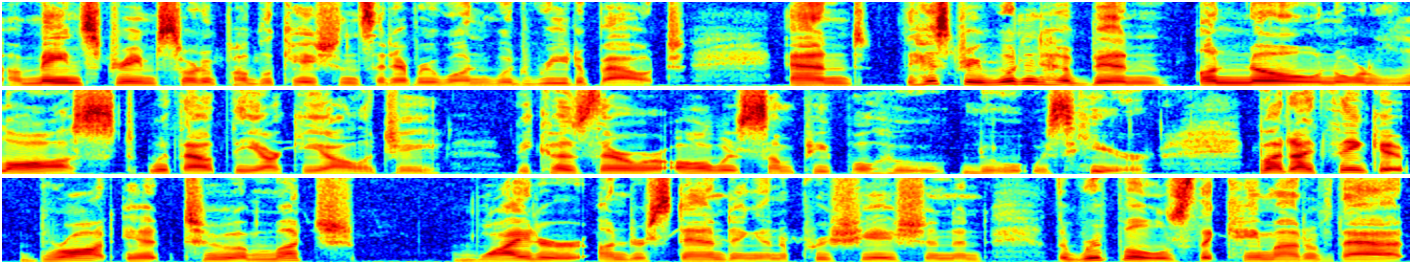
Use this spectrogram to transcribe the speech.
uh, mainstream sort of publications that everyone would read about. And the history wouldn't have been unknown or lost without the archaeology because there were always some people who knew it was here. But I think it brought it to a much wider understanding and appreciation. And the ripples that came out of that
